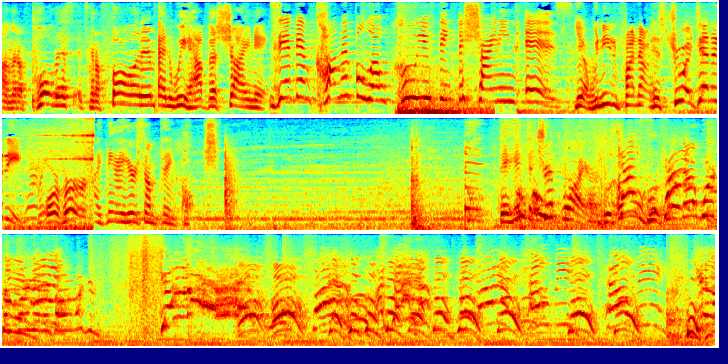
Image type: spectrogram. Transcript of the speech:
I'm gonna pull this, it's gonna fall on him, and we have the shining. Zamfam, comment below who you think the shining is. Yeah, we need to find out his true identity. Or her. I think I hear something. Oh, shh. They hit the trip wire. Guys, oh, oh, oh, guys, not working. Guys! Oh, oh! Go, go, go, I go, got him. go, go, I go, got go! him. Help me! Go, Help go. me! Go. Get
